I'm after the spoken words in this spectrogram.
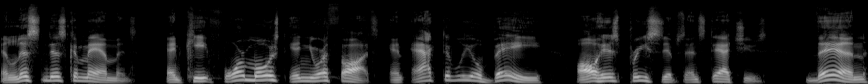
and listen to His commandments, and keep foremost in your thoughts and actively obey all his precepts and statutes. Then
